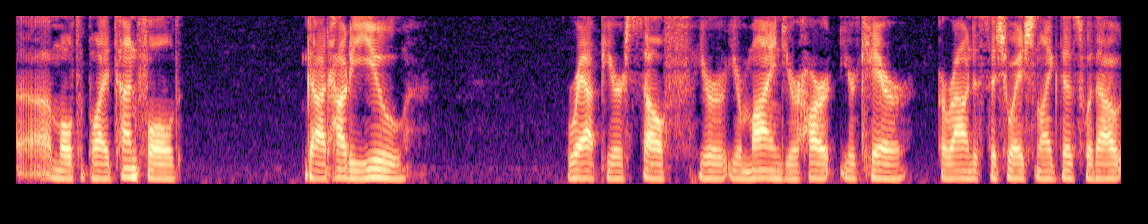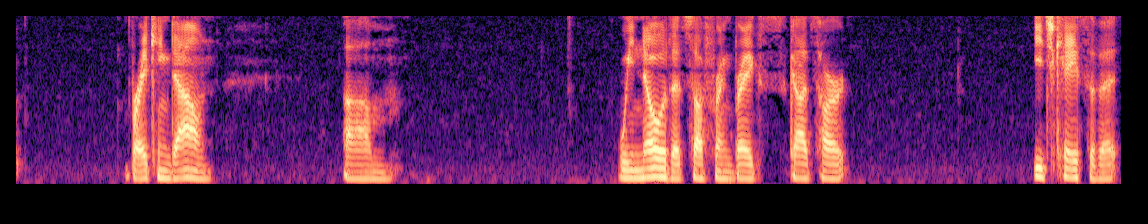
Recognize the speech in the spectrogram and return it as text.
uh, multiplied tenfold, God, how do you wrap yourself, your your mind, your heart, your care around a situation like this without breaking down? Um, we know that suffering breaks God's heart. Each case of it,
